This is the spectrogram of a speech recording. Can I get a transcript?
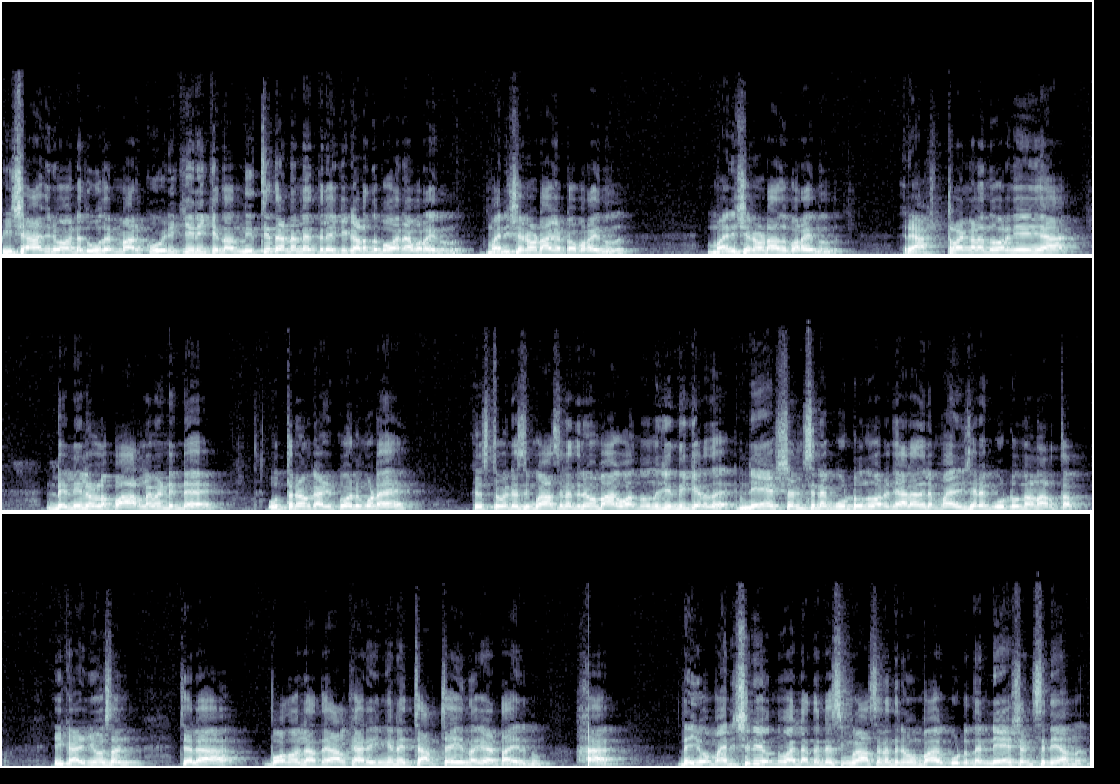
പിശാചിനും അവന്റെ ദൂതന്മാർക്കും ഒരുക്കിയിരിക്കുന്ന നിത്യദണ്ഡനത്തിലേക്ക് കടന്നു പോകാനാണ് പറയുന്നത്. മനുഷ്യരോടാകട്ടോ പറയുന്നത്? മനുഷ്യരോടാ അത് പറയുന്നത്? രാഷ്ട്രങ്ങളെന്ന് പറഞ്ഞു കഴിഞ്ഞാൽ ഡൽഹിയിലുള്ള പാർലമെന്റിന്റെ ഉത്തരവും കഴിക്കോലും കൂടെ ക്രിസ്തുവിന്റെ സിംഹാസനത്തിന് മുമ്പാകെ വന്നു എന്ന് ചിന്തിക്കരുത്. നേഷൻസിനെ കൂട്ടു എന്ന് പറഞ്ഞാൽ അതിൽ മനുഷ്യരെ കൂട്ടു എന്നാണ് അർത്ഥം. ഈ കഴിഞ്ഞ ദിവസം ചില ബോധമില്ലാത്ത ആൾക്കാർ ഇങ്ങനെ ചർച്ച ചെയ്യുന്ന കേട്ടായിരുന്നു. ദൈവം മനുഷ്യരെയൊന്നും അല്ല തന്റെ സിംഹാസനത്തിന് മുമ്പാകെ കൂട്ടുന്ന നേഷൻസിനെയാണ്.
